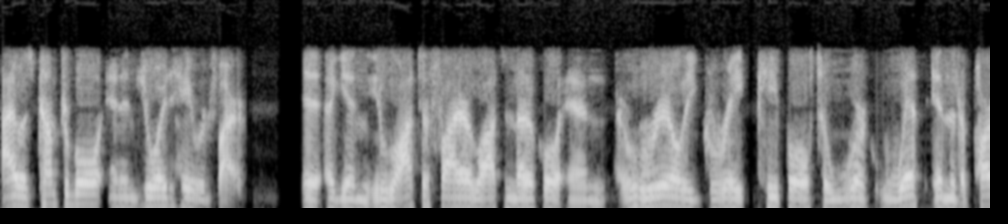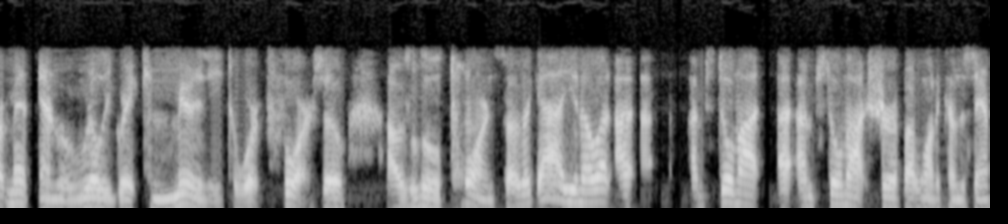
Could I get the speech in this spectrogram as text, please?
I was comfortable and enjoyed Hayward Fire it, again, lots of fire, lots of medical, and really great people to work with in the department, and a really great community to work for. So I was a little torn. So I was like, ah, you know what? I, I I'm still not. I, I'm still not sure if I want to come to San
